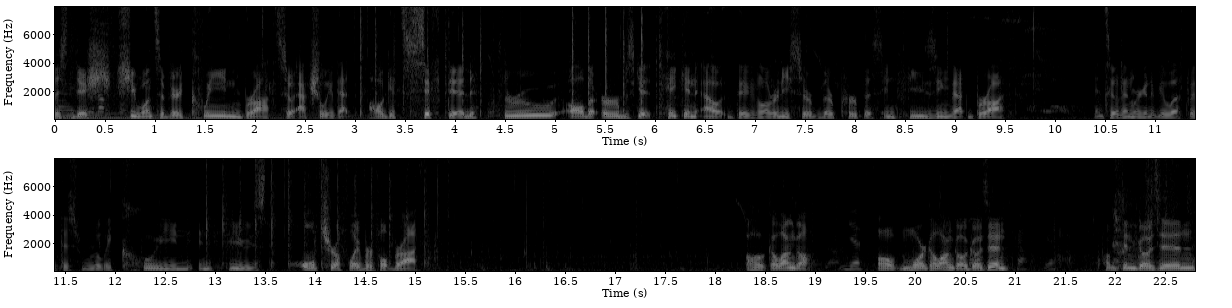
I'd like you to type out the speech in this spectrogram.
This dish, she wants a very clean broth. So actually that all gets sifted through, all the herbs get taken out. They've already served their purpose infusing that broth. And so then we're gonna be left with this really clean, infused, ultra flavorful broth. Oh, galangal. yes Oh, more galangal goes in. Yeah. Pumpkin goes in.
